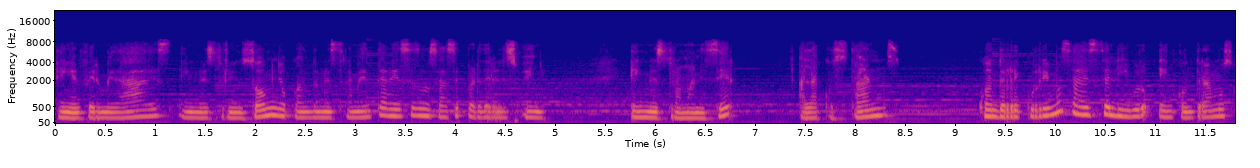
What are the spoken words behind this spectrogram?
en enfermedades, en nuestro insomnio, cuando nuestra mente a veces nos hace perder el sueño, en nuestro amanecer, al acostarnos. Cuando recurrimos a este libro encontramos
